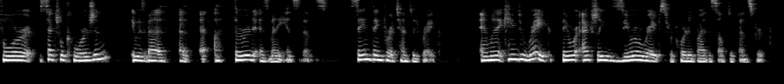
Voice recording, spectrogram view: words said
For sexual coercion, it was about a, a, a third as many incidents. Same thing for attempted rape. And when it came to rape, there were actually zero rapes reported by the self defense group.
